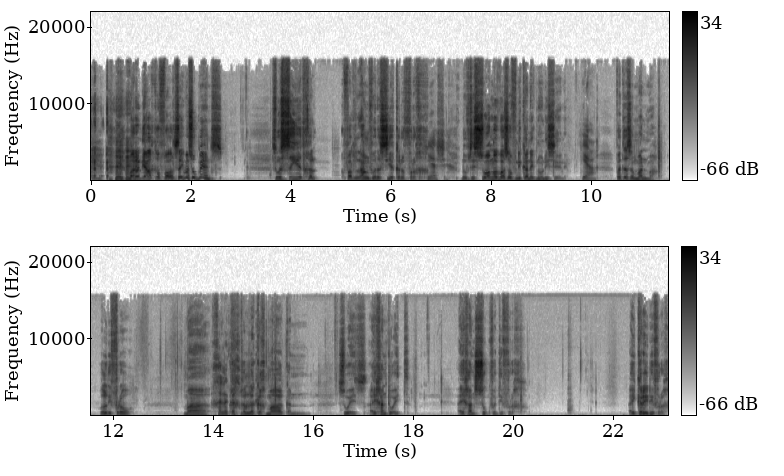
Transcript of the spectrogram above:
maar in elk geval, sy was ook mens. So sy het ge, verlang vir 'n sekere vrug. Ja, Sheikh. Nou of sy swanger was of nie kan ek nou nie sê nie. Ja. Wat is 'n man maar? Wil die vrou maar Gelukkig maak. gelukkig maak en so iets. Hy gaan toe uit. Hy gaan soek vir die vrug. Hy kry die vrug.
